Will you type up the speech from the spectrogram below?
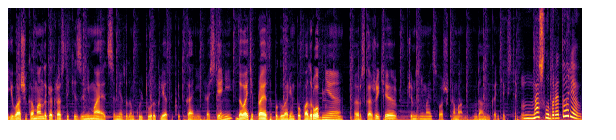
И ваша команда как раз-таки занимается методом культуры клеток и тканей растений. Давайте про это поговорим поподробнее. Расскажите, чем занимается ваша команда в данном контексте. Наша лаборатория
